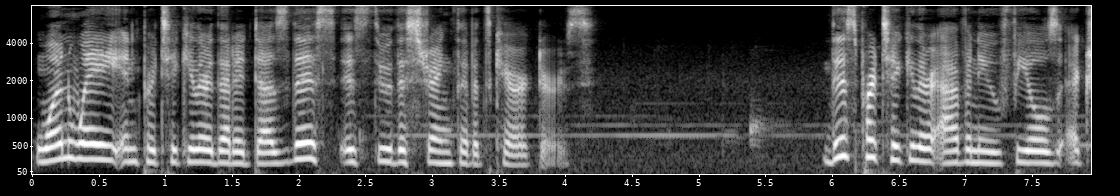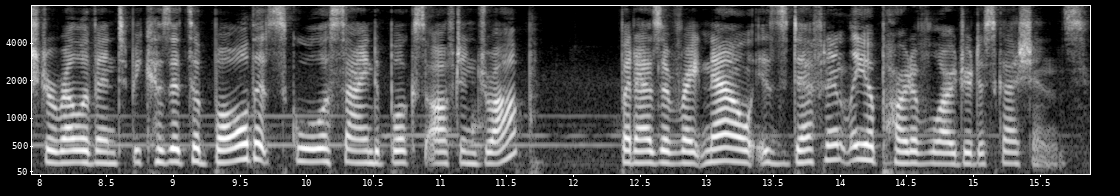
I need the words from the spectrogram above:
One way in particular that it does this is through the strength of its characters. This particular avenue feels extra relevant because it's a ball that school assigned books often drop, but as of right now is definitely a part of larger discussions.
